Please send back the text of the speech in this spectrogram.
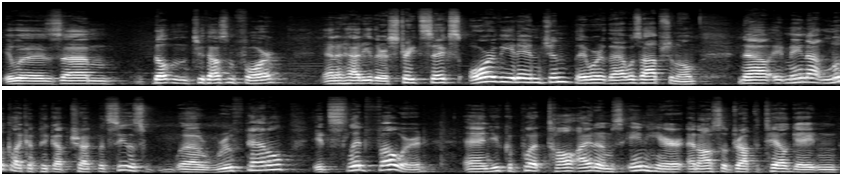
It was um, built in 2004, and it had either a straight six or a V8 engine. They were that was optional. Now it may not look like a pickup truck, but see this uh, roof panel? It slid forward, and you could put tall items in here and also drop the tailgate and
